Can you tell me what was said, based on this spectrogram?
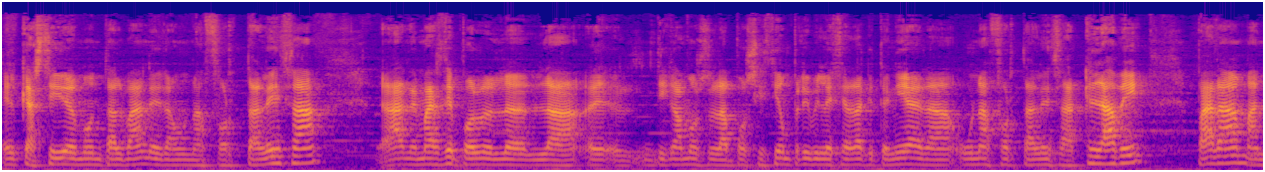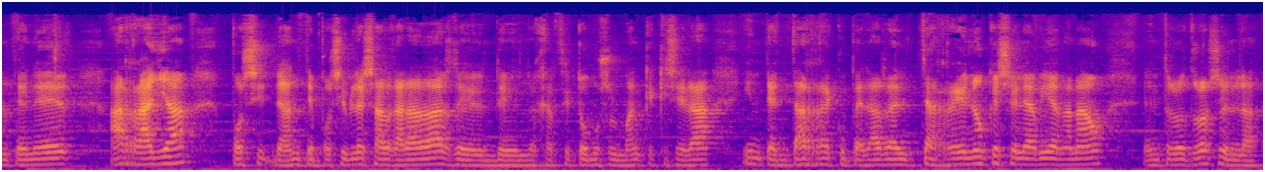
el castillo de Montalbán era una fortaleza además de por la, eh, digamos la posición privilegiada que tenía era una fortaleza clave para mantener a raya ante posibles algaradas del ejército musulmán que quisiera intentar recuperar el terreno que se le había ganado, entre otros, en la,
